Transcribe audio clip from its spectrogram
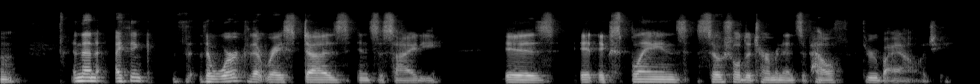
Um, and then I think th- the work that race does in society is it explains social determinants of health through biology.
